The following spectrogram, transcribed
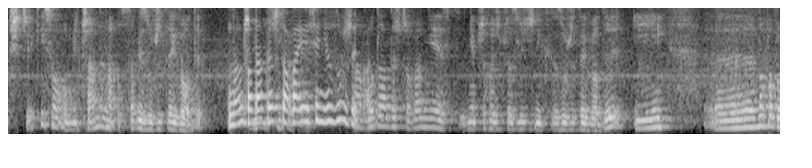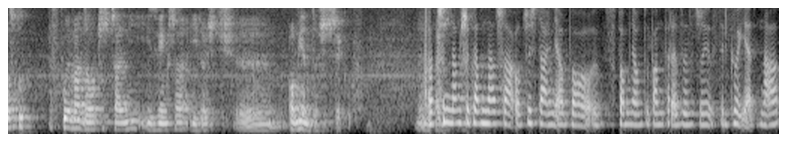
Ścieki są obliczane na podstawie zużytej wody. No, Czyli woda deszczowa jej się nie A zużywa. woda deszczowa nie, jest, nie przechodzi przez licznik zużytej wody i e, no, po prostu wpływa do oczyszczalni i zwiększa ilość, e, objętość ścieków. E, A także- czym na przykład nasza oczyszczalnia, bo wspomniał tu Pan Prezes, że jest tylko jedna,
